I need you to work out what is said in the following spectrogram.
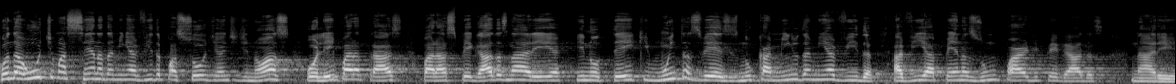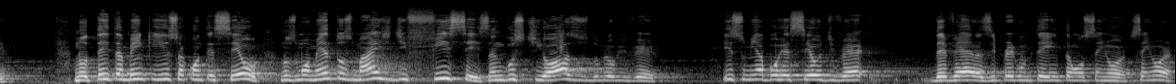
Quando a última cena da minha vida passou diante de nós, olhei para trás, para as pegadas na areia e notei que muitas vezes no caminho da minha vida havia apenas um par de pegadas na areia. Notei também que isso aconteceu nos momentos mais difíceis, angustiosos do meu viver. Isso me aborreceu de, ver, de veras e perguntei então ao Senhor: Senhor,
